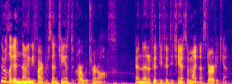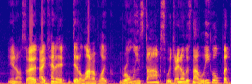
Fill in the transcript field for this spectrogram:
there was like a 95% chance the car would turn off. And then a 50-50 chance it might not start again. You know, so I, I kind of did a lot of like rolling stops, which I know that's not legal, but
